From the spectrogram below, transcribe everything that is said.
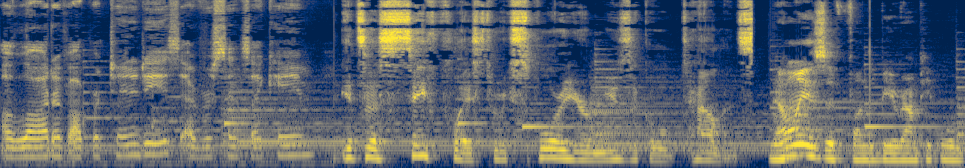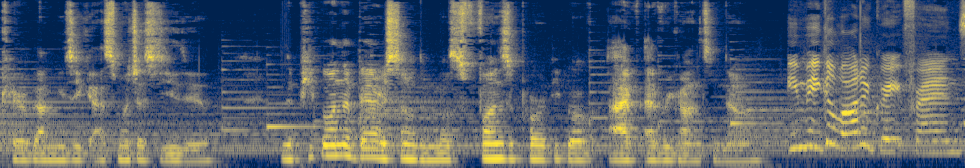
a lot of opportunities ever since I came. It's a safe place to explore your musical talents. Not only is it fun to be around people who care about music as much as you do, the people in the band are some of the most fun, supportive people I've ever gotten to know. You make a lot of great friends.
